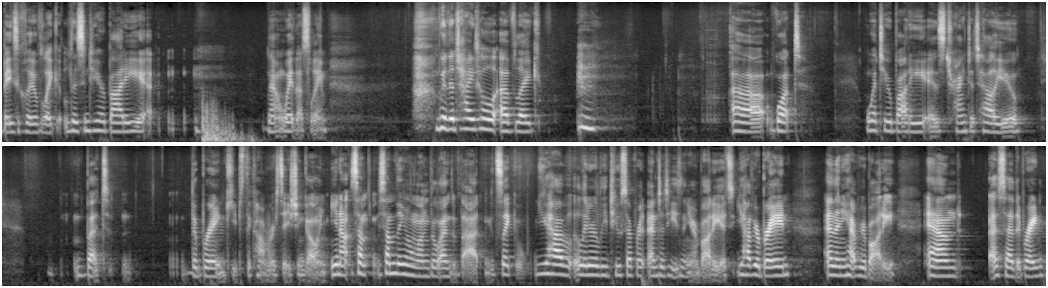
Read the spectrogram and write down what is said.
basically of like, listen to your body. No, wait, that's lame. With the title of like, uh, what what your body is trying to tell you, but the brain keeps the conversation going. You know, some something along the lines of that. It's like you have literally two separate entities in your body. It's you have your brain and then you have your body. And as I said, the brain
